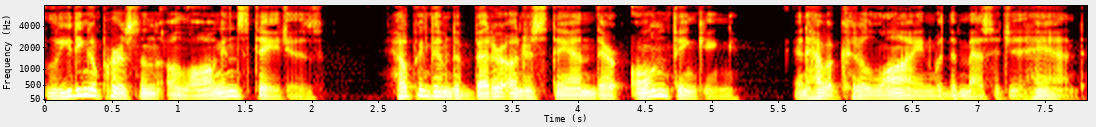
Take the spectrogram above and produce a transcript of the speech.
leading a person along in stages, helping them to better understand their own thinking and how it could align with the message at hand.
